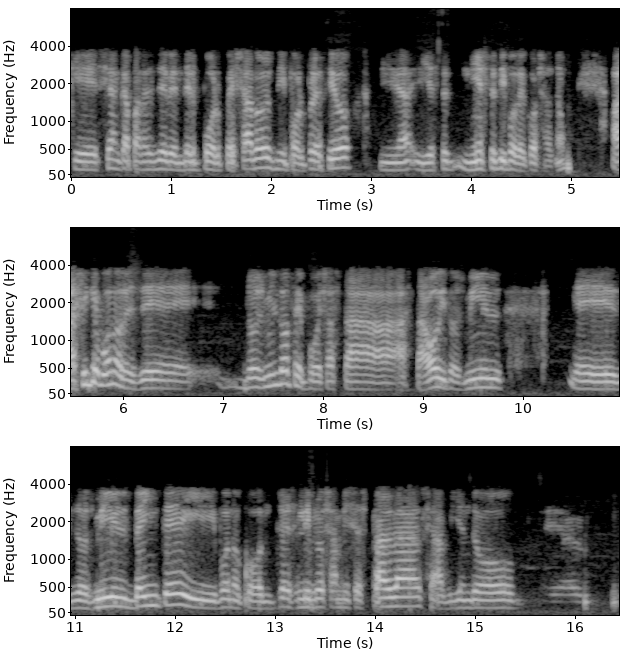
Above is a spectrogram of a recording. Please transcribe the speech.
que sean capaces de vender por pesados ni por precio ni, este, ni este tipo de cosas, ¿no? Así que bueno, desde 2012 pues hasta hasta hoy 2000 2020 eh, y bueno, con tres libros a mis espaldas, habiendo eh,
